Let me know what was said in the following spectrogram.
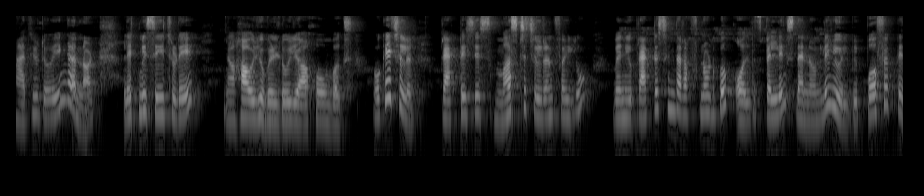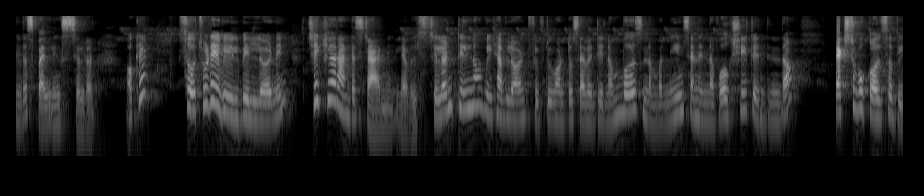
are you doing or not? Let me see today how you will do your homeworks. Okay children. Practice is must children for you. When you practice in the rough notebook all the spellings then only you will be perfect in the spellings children. Okay so today we will be learning check your understanding levels. Children till now we have learned 51 to 70 numbers, number names and in the worksheet and in the textbook also we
